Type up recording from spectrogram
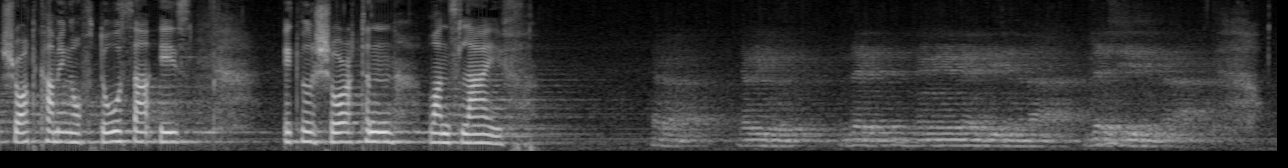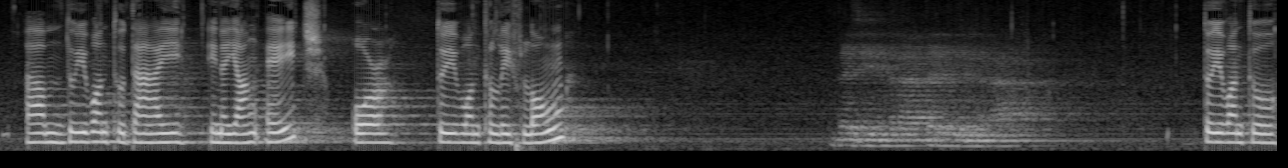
shortcoming of dosa is it will shorten one's life. Um, do you want to die in a young age or do you want to live long? Do you want to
